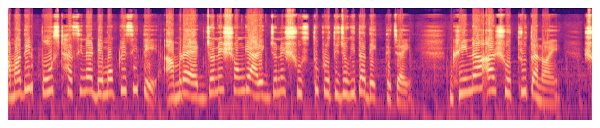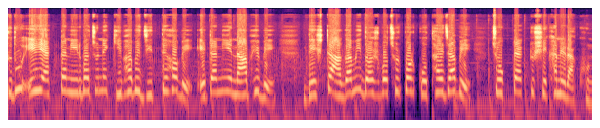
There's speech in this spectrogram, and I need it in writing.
আমাদের পোস্ট হাসিনা ডেমোক্রেসিতে আমরা একজনের সঙ্গে আরেকজনের সুস্থ প্রতিযোগিতা দেখতে চাই। ঘৃণা আর শত্রুতা নয়। শুধু এই একটা নির্বাচনে কীভাবে জিততে হবে, এটা নিয়ে না ভেবে দেশটা আগামী দশ বছর পর কোথায় যাবে, চোখটা একটু সেখানে রাখুন।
